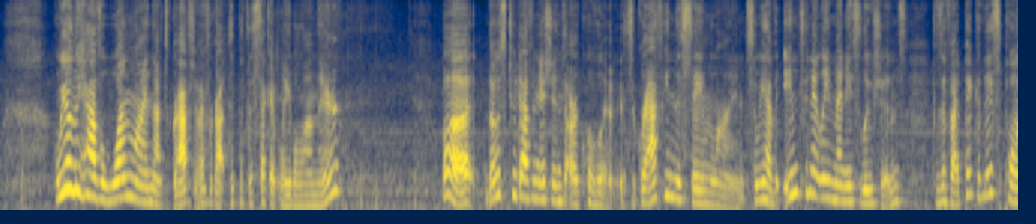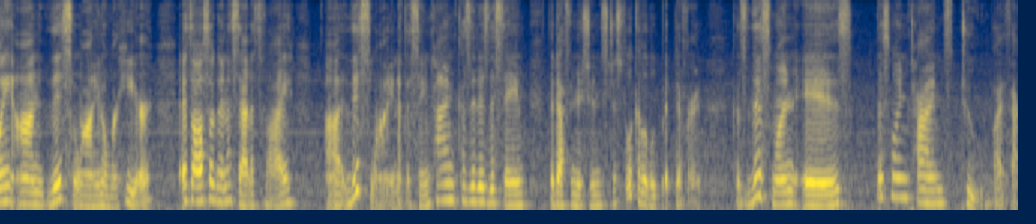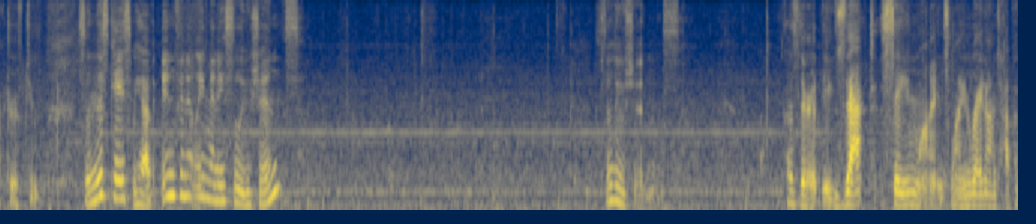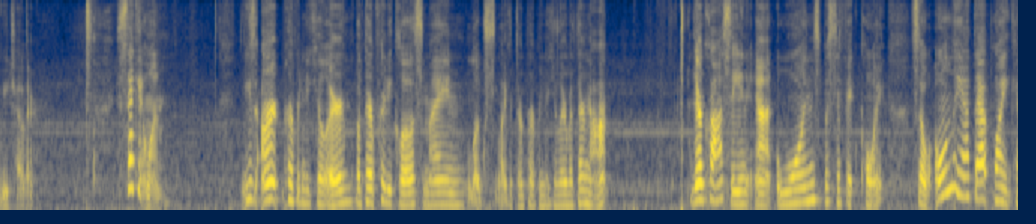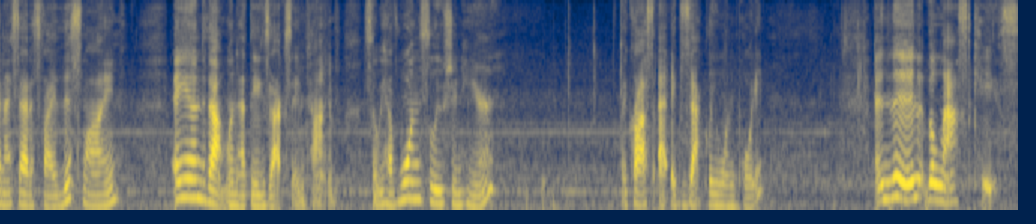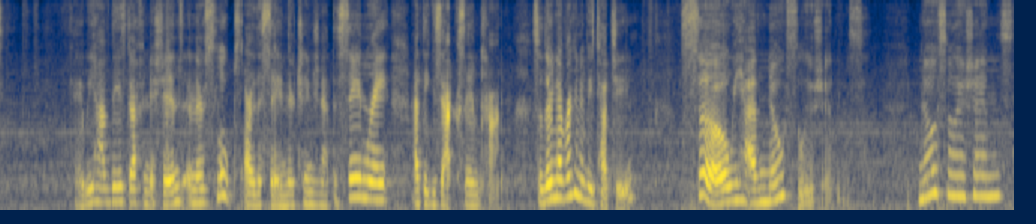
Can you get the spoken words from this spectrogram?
We only have one line that's graphed. I forgot to put the second label on there. But those two definitions are equivalent. It's graphing the same line. So we have infinitely many solutions because if I pick this point on this line over here, it's also going to satisfy uh, this line at the same time because it is the same. The definitions just look a little bit different because this one is this one times 2 by a factor of 2. So in this case, we have infinitely many solutions. Solutions because they're at the exact same lines, lying right on top of each other. Second one, these aren't perpendicular, but they're pretty close. Mine looks like they're perpendicular, but they're not. They're crossing at one specific point. So only at that point can I satisfy this line and that one at the exact same time. So we have one solution here. They cross at exactly one point. And then the last case. Okay, we have these definitions and their slopes are the same. They're changing at the same rate at the exact same time. So they're never going to be touchy. So we have no solutions. No solutions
